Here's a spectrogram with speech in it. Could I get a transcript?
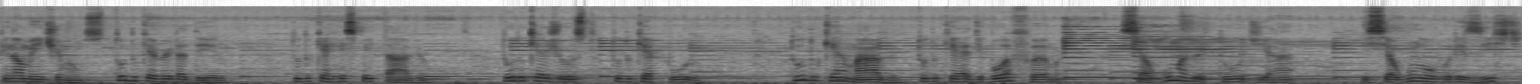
Finalmente, irmãos, tudo que é verdadeiro, tudo que é respeitável, tudo que é justo, tudo que é puro, tudo que é amável, tudo que é de boa fama, se alguma virtude há e se algum louvor existe,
